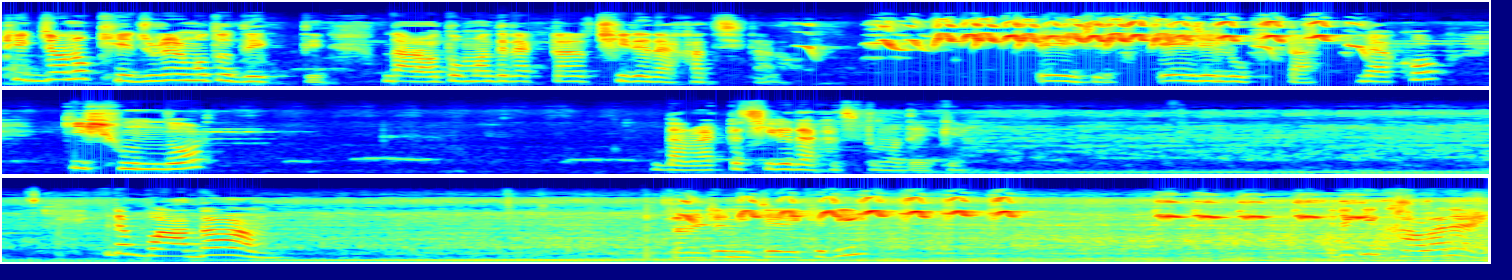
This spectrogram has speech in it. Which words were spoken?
ঠিক যেন খেজুরের মতো দেখতে। দাঁড়াও, তোমাদের একটা ছিঁড়ে দেখাচ্ছি, দাঁড়াও। এই যে এই যে লুকটা, দেখো কি সুন্দর। দাঁড়াও, একটা ছিঁড়ে দেখাচ্ছি তোমাদেরকে। এটা বাদাম। তাহলে এটা নিচে রেখে দিই। কি খাওয়া যায়?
